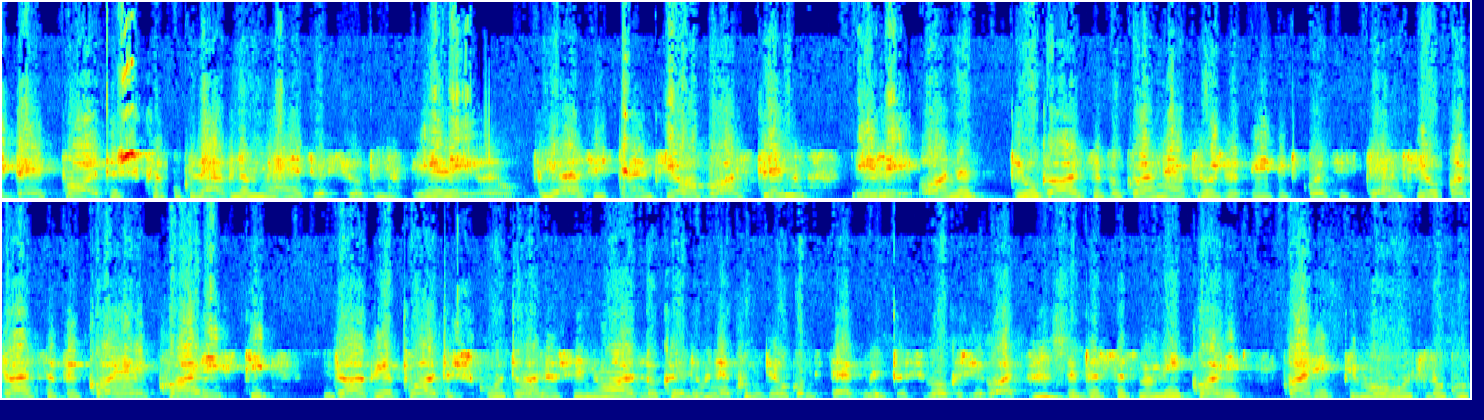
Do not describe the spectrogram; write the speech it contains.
i da je podrška uglavnom međusobna. Ili je asistencija obostrana ili ona druga osoba koja ne pruža fizičku asistenciju od osobe koja je koristi dobije podršku u donošenju odluka ili u nekom drugom segmentu svog života. -hmm. Zato što smo mi koji koristimo uslugu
